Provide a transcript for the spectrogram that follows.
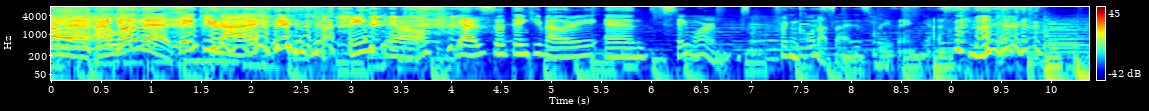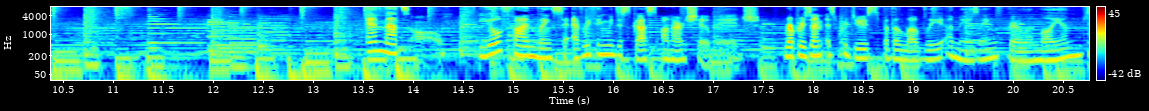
love it. I love it. Thank you guys. Thank you. Yes. So thank you, Vallery, and stay warm. It's freaking cold outside. It is freezing. Yes. And that's all. You'll find links to everything we discussed on our show page. Represent is produced by the lovely, amazing Veralyn Williams.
